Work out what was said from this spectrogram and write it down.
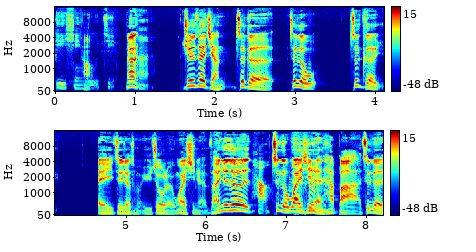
异星路径，那。就是在讲这个这个这个，哎、欸，这叫什么宇宙人、外星人？反正就是这个外星人，他把这个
